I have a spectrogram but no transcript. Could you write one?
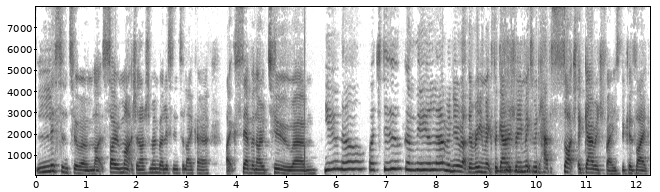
listen to them like so much. And I just remember listening to like a like 702 um you know what to do got me in love and you like the remix the garage remix we'd have such a garage face because like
